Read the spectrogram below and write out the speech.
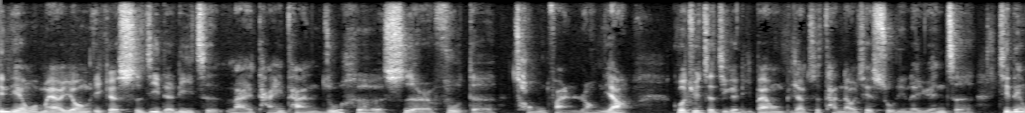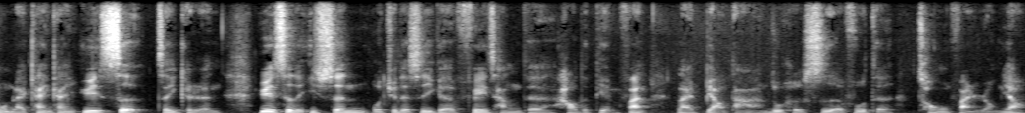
今天我们要用一个实际的例子来谈一谈如何失而复得，重返荣耀。过去这几个礼拜，我们比较是谈到一些属灵的原则。今天我们来看一看约瑟这一个人，约瑟的一生，我觉得是一个非常的好的典范，来表达如何失而复得，重返荣耀。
